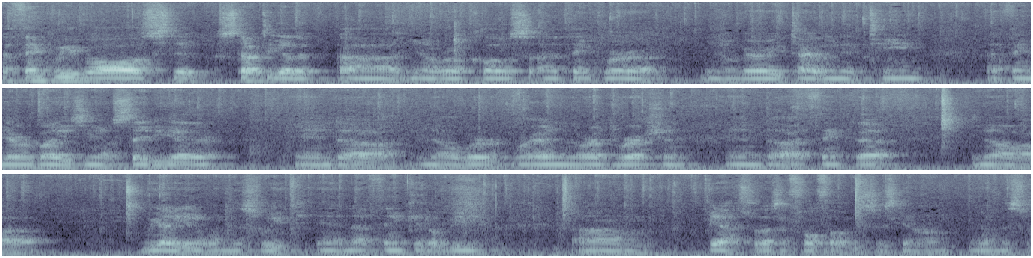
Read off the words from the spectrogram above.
I think we've all sti stuck together, uh, you know, real close. I think we're a you know very tightly knit team. I think everybody's you know stayed together, and uh, you know we're we're heading in the right direction. And uh, I think that you know uh, we got to get a win this week, and I think it'll be um, yeah. So that's a full focus, just get on win this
